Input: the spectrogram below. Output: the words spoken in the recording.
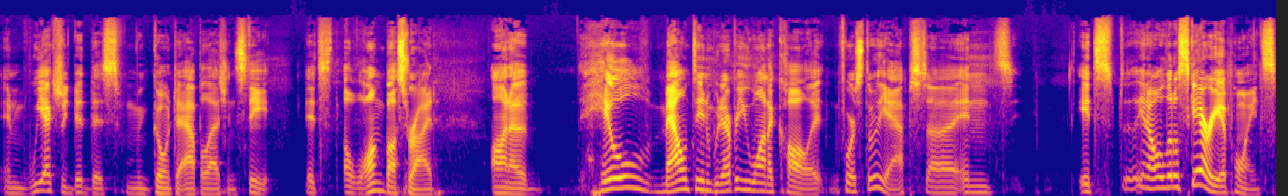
and we actually did this when we go into Appalachian State, it's a long bus ride on a hill, mountain, whatever you want to call it. Of course, through the apps, uh, and it's you know a little scary at points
